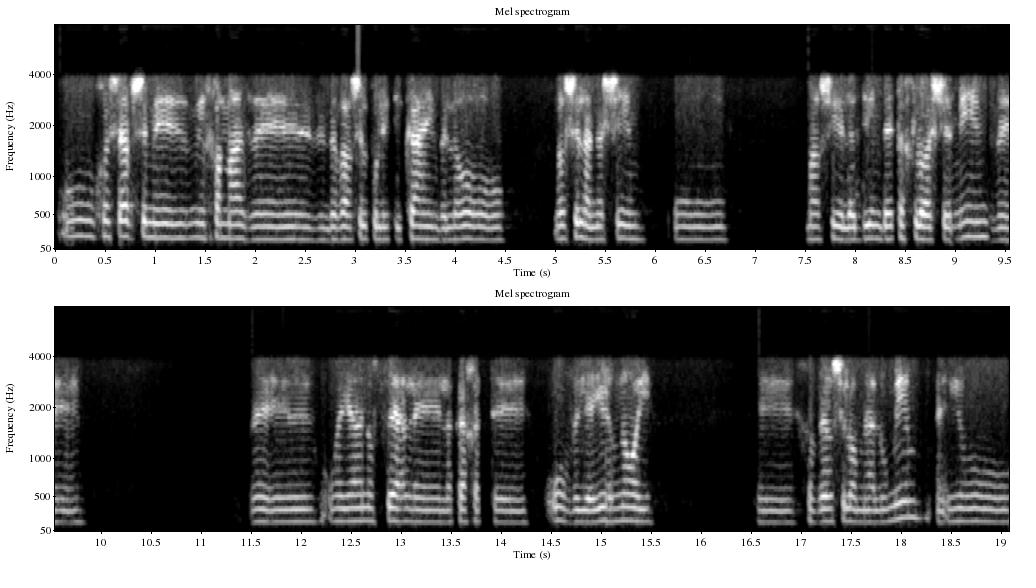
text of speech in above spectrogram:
הוא חשב שמלחמה זה, זה דבר של פוליטיקאים ולא לא של אנשים. הוא אמר שילדים בטח לא אשמים, ו... והוא היה נוסע לקחת, אה, הוא ויאיר נוי, אה, חבר שלו מאלומים, היו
